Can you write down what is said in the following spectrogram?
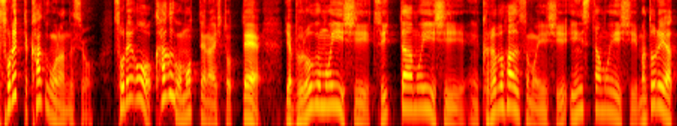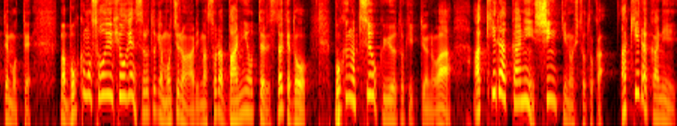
それって覚悟なんですよ。それを覚悟を持ってない人っていやブログもいいしツイッターもいいしクラブハウスもいいしインスタもいいし、まあ、どれやってもって、まあ、僕もそういう表現する時はもちろんあります。それは場によってです。だけど僕が強く言う時っていうのは明らかに新規の人とか明らかに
